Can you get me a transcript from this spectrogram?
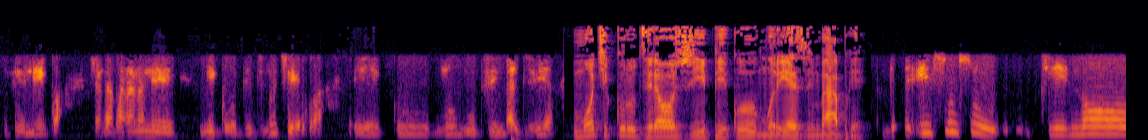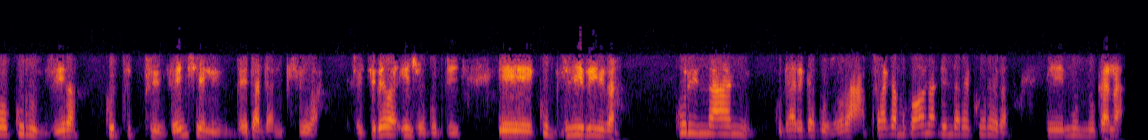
kunyatsokuvhenekwa zvakafanana nemigodhi dzinocherwa e, mudzimba dziya. Mochikurudzirawo zvipi kumhuri yezimbabwe? Isusu tinokurudzira kuti prevention is better than cure. Zvichireva izvo kuti e, kudzivirira kuri nani kudarika kuzorapa saka mukaona denda rekorera e, munhu kana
